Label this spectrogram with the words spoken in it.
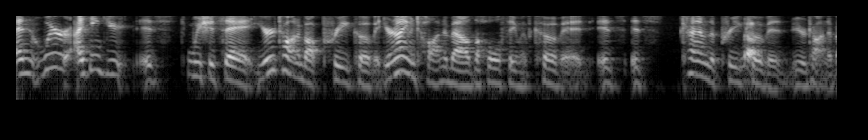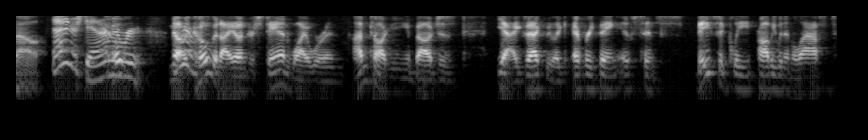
And we're I think you it's we should say it. You're talking about pre-COVID. You're not even talking about the whole thing with COVID. It's it's kind of the pre-COVID you're talking about. And I understand. I remember No, Yeah. COVID, I understand why we're in. I'm talking about just, yeah, exactly. Like everything since basically probably within the last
